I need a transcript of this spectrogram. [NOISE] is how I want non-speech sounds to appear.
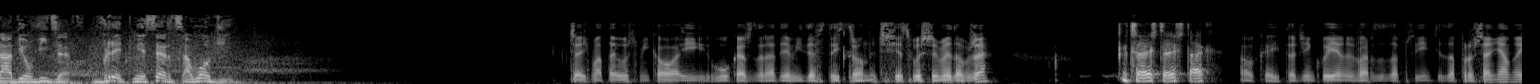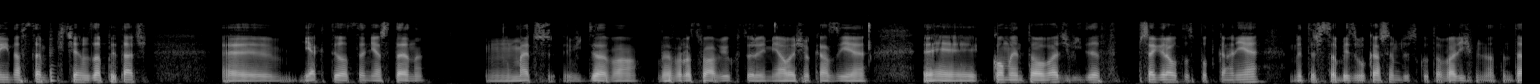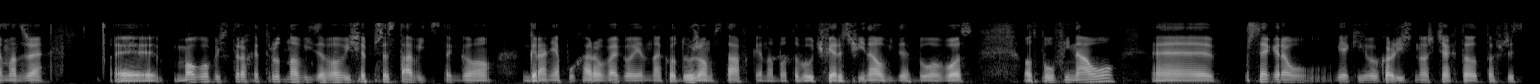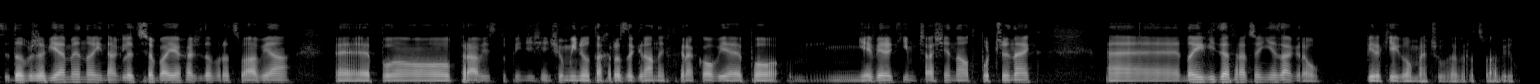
Radio Widzew w rytmie serca Łodzi. Cześć Mateusz, Mikołaj i Łukasz z Radia Widzew z tej strony. Czy się słyszymy dobrze? Cześć, cześć, tak. Okej, okay, to dziękujemy bardzo za przyjęcie zaproszenia. No i na wstępie chciałem zapytać, jak ty oceniasz ten mm, mecz Widzewa we Wrocławiu, który miałeś okazję e, komentować. Widzew przegrał to spotkanie. My też sobie z Łukaszem dyskutowaliśmy na ten temat, że e, mogło być trochę trudno Widzewowi się przestawić z tego grania pucharowego jednak o dużą stawkę, no bo to był ćwierćfinał, Widzew było włos od półfinału. E, przegrał w jakich okolicznościach, to, to wszyscy dobrze wiemy, no i nagle trzeba jechać do Wrocławia po prawie 150 minutach rozegranych w Krakowie, po niewielkim czasie na odpoczynek. E, no i Widzew raczej nie zagrał wielkiego meczu we Wrocławiu.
